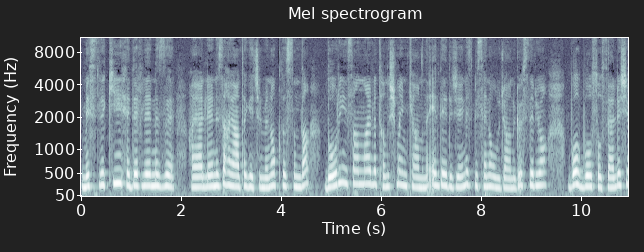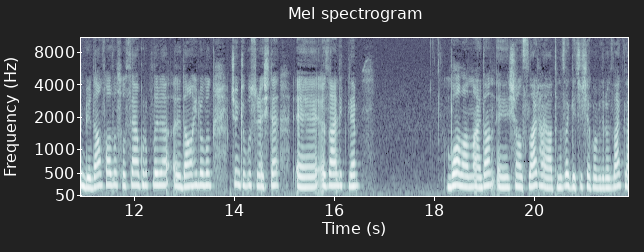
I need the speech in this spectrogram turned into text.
mesleki hedeflerinizi, hayallerinizi hayata geçirme noktasında doğru insanlarla tanışma imkanını elde edeceğiniz bir sene olacağını gösteriyor. Bol bol sosyalleşin, birden fazla sosyal gruplara e, dahil olun. Çünkü bu süreçte e, özellikle bu alanlardan e, şanslar hayatınıza geçiş yapabilir. Özellikle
